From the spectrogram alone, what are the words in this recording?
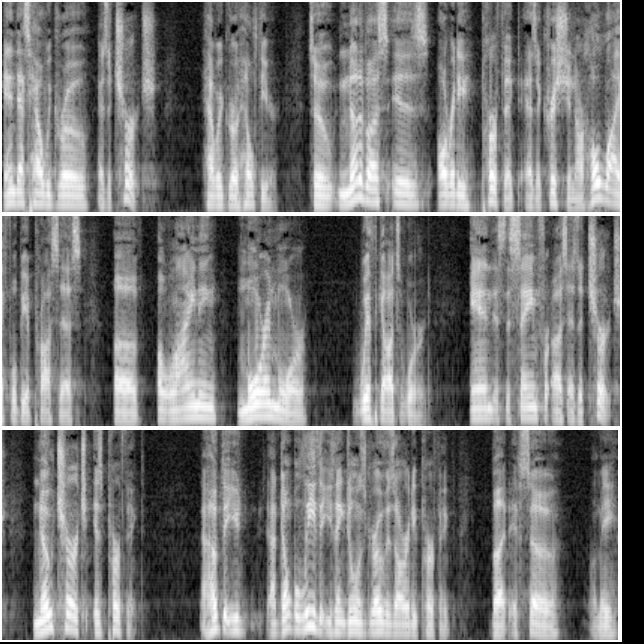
and that's how we grow as a church, how we grow healthier. So none of us is already perfect as a Christian. Our whole life will be a process of aligning more and more with God's Word. And it's the same for us as a church. No church is perfect. I hope that you, I don't believe that you think Doolin's Grove is already perfect, but if so, let me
